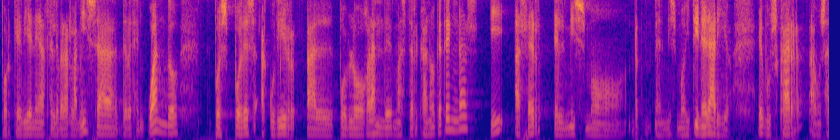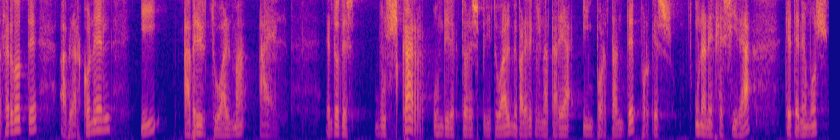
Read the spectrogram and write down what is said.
porque viene a celebrar la misa de vez en cuando, pues puedes acudir al pueblo grande más cercano que tengas y hacer el mismo, el mismo itinerario, ¿eh? buscar a un sacerdote, hablar con él y abrir tu alma a él. Entonces, buscar un director espiritual me parece que es una tarea importante porque es una necesidad que tenemos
